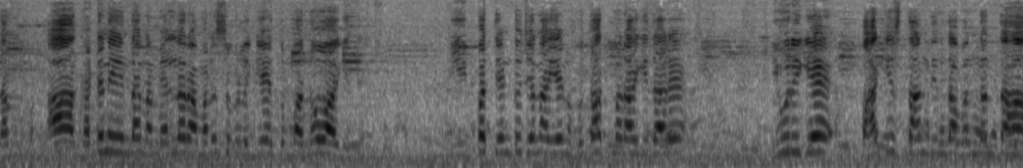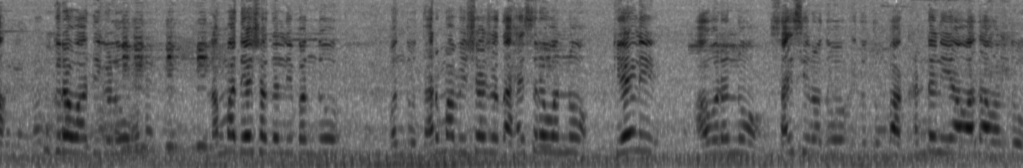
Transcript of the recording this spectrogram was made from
ನಮ್ಮ ಆ ಘಟನೆಯಿಂದ ನಮ್ಮೆಲ್ಲರ ಮನಸ್ಸುಗಳಿಗೆ ತುಂಬ ನೋವಾಗಿದೆ. ಈ ಇಪ್ಪತ್ತೆಂಟು ಜನ ಏನು ಹುತಾತ್ಮರಾಗಿದ್ದಾರೆ, ಇವರಿಗೆ ಪಾಕಿಸ್ತಾನದಿಂದ ಬಂದಂತಹ ಉಗ್ರವಾದಿಗಳು ನಮ್ಮ ದೇಶದಲ್ಲಿ ಬಂದು ಒಂದು ಧರ್ಮ ವಿಶೇಷದ ಹೆಸರನ್ನು ಕೇಳಿ ಅವರನ್ನು ಸಾಯಿಸಿರೋದು ಇದು ತುಂಬ ಖಂಡನೀಯವಾದ ಒಂದು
